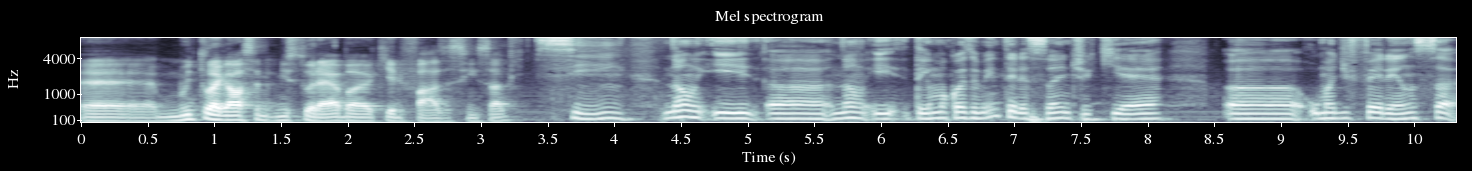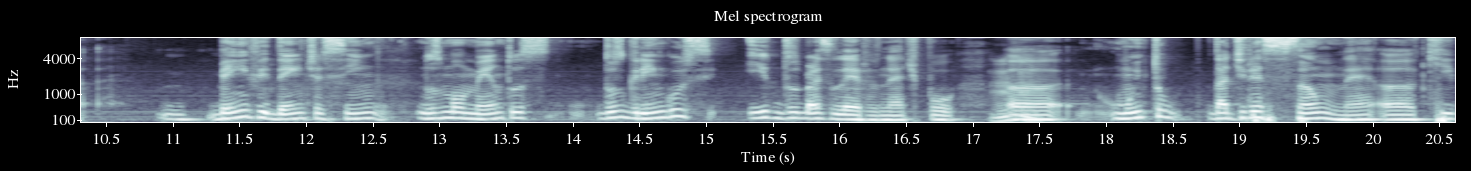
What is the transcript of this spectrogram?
é muito legal essa mistureba que ele faz, assim, sabe? Sim. Não, e, uh, não, e tem uma coisa bem interessante que é uh, uma diferença bem evidente, assim, nos momentos dos gringos e dos brasileiros, né? Tipo, uhum. uh, muito da direção, né? Uh, que,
